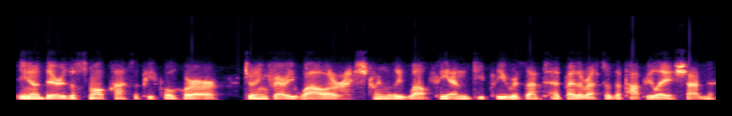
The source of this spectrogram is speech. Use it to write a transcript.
You know, there is a small class of people who are doing very well or extremely wealthy and deeply resented by the rest of the population.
